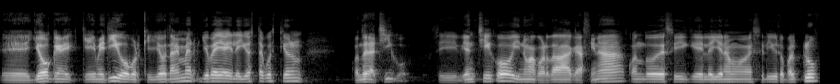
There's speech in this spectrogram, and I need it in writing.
eh, yo que, que he metido, porque yo también me, yo había leído esta cuestión cuando era chico, así, bien chico, y no me acordaba casi nada cuando decidí que leyéramos ese libro para el club.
